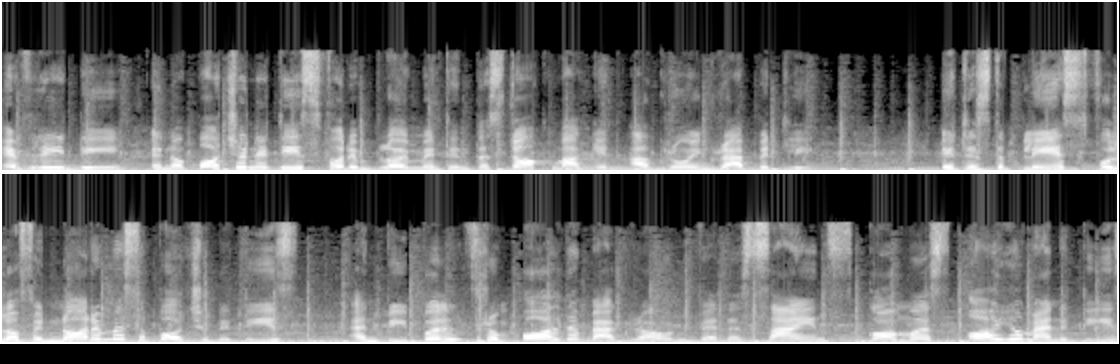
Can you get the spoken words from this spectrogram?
every day, and opportunities for employment in the stock market are growing rapidly. It is the place full of enormous opportunities, and people from all the background, whether science, commerce, or humanities,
